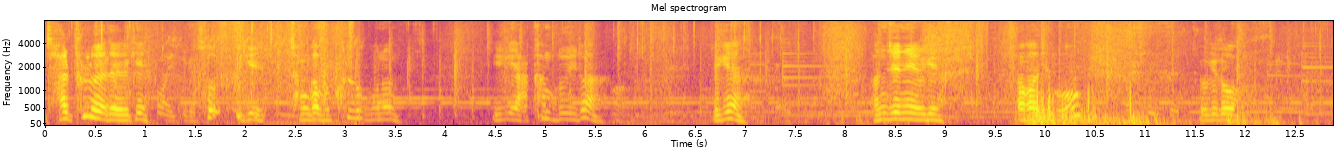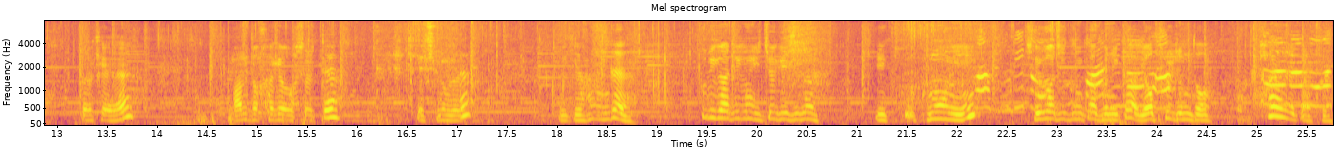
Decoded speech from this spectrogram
잘 풀러야 돼 이렇게 소, 이게 장갑을 풀르고는 이게 약한 부위라 이게 완전히 여기 와가지고 여기도 이렇게 완벽하게 없을 때 거를 이렇게 하는데 뿌리가 지금 이쪽에 지금 이 구- 구멍이 적어지니까 보니까 옆을 좀 더 파야 될 것 같아요.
